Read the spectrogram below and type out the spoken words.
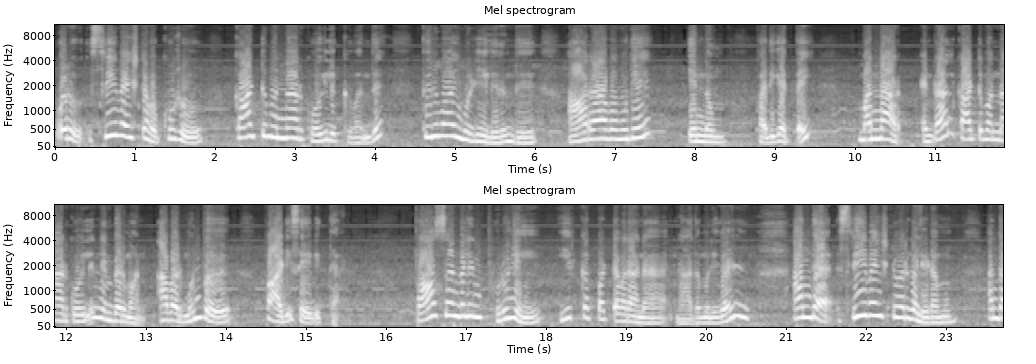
ஒரு ஸ்ரீ வைஷ்ணவ குழு காட்டுமன்னார் கோயிலுக்கு வந்து திருவாய்மொழியிலிருந்து ஆறாவமுதே என்னும் பதிகத்தை மன்னார் என்றால் காட்டுமன்னார் கோயிலின் நெம்பெருமான் அவர் முன்பு பாடி சேவித்தார். பாசுரங்களின் பொருளில் ஈர்க்கப்பட்டவரான நாதமுனிகள் அந்த ஸ்ரீ வைஷ்ணவர்களிடமும் அந்த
